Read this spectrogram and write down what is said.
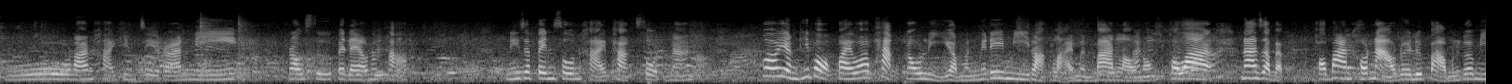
โอ้ ร้านขายกิมจิร้านนี้ เราซื้อไปแล้วนะคะ นี่จะเป็นโซนขายผักสดนะ ก็อย่างที่บอกไปว่าผักเกาหลีอะมันไม่ได้มีหลากหลายเหมือนบ้านเราเนาะเพราะว่าน่าจะแบบเพราะบ้านเขาหนาวด้วยหรือเปล่ามันก็มี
